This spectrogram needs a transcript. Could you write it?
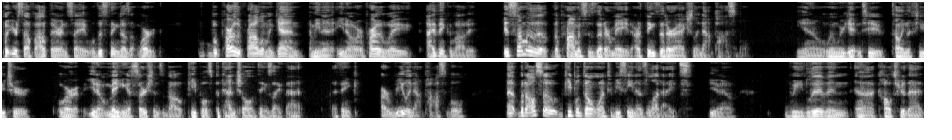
put yourself out there and say, well, this thing doesn't work. But part of the problem again, I mean, uh, you know, or part of the way I think about it is some of the, the promises that are made are things that are actually not possible. You know, when we're getting to telling the future or, you know, making assertions about people's potential and things like that, I think are really not possible. Uh, but also people don't want to be seen as Luddites, you know. We live in a culture that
